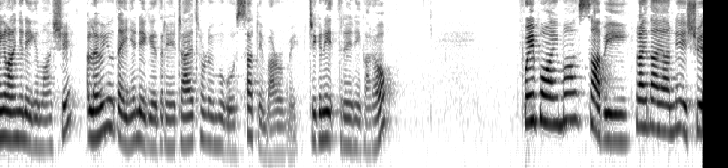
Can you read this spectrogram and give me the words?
င်္ဂလာညနေခင်းပါရှင်အလဲရုပ်တဲ့ညနေခင်းတဲ့ဓာတ်ထုတ်လွှင့်မှုကိုစတင်ပါရမယ်ဒီကနေ့သတင်းတွေကတော့ဖေဖော်ဝါရီမှစပြီးလှိုင်သာယာနဲ့ရွှေ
